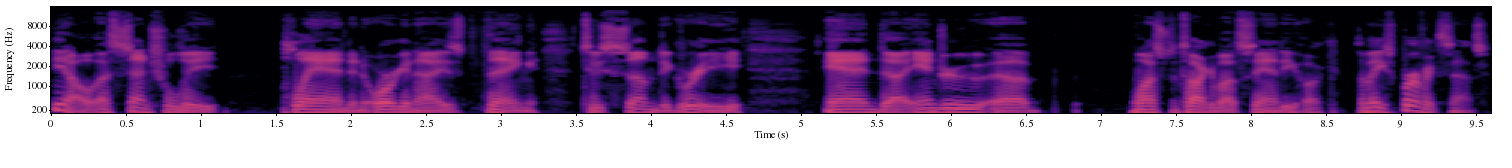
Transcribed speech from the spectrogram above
you know essentially planned and organized thing to some degree. And uh, Andrew uh, wants to talk about Sandy Hook. That makes perfect sense.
